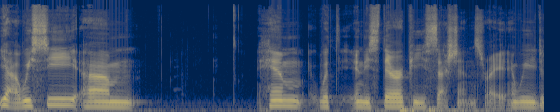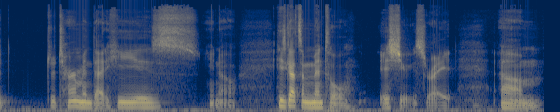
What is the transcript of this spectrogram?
yeah, we see um, him with in these therapy sessions, right? And we de- determined that he is, you know, he's got some mental issues, right? Um,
